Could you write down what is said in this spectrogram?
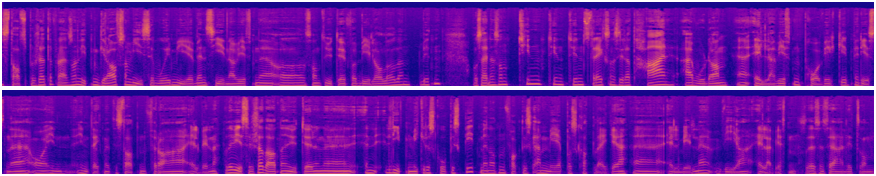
statsbudsjettet, for det er en sånn liten graf som viser hvor mye bensinavgiftene og sånt utgjør for bilholdet og den biten. Og så er det en sånn tynn, tynn, tynn strek som sier at her er hvordan eh, elavgiften påvirker prisene og inntektene til staten fra elbilene. Og Det viser seg da at den utgjør en, eh, en liten mikroskopisk bit, men at den faktisk er med på å skattlegge eh, elbilene via elavgiften. Så det syns jeg er litt sånn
